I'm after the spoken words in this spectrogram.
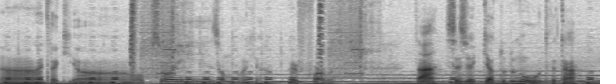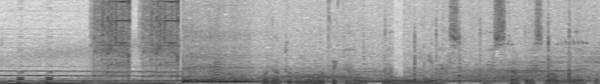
Ah, tá aqui, ó. Opções, vamos aqui, ó. Performance. Tá? Vocês veem aqui, ó, tudo no Ultra, tá? Rodando tudo no outro aqui no, no Linux, no sistema operacional Ubuntu.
